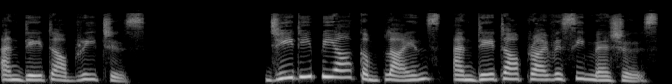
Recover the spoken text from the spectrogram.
and data breaches. GDPR compliance and data privacy measures.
